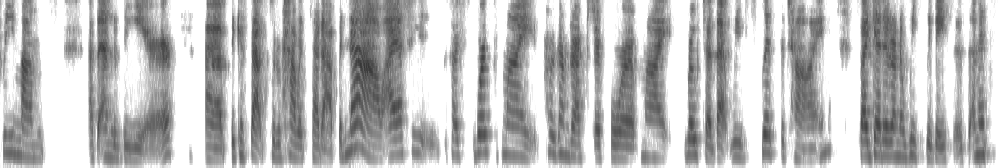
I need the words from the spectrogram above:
three months at the end of the year. uh, because that's sort of how it's set up. But now I actually, so I work with my program director for my rota that we've split the time. So I get it on a weekly basis. And it's,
